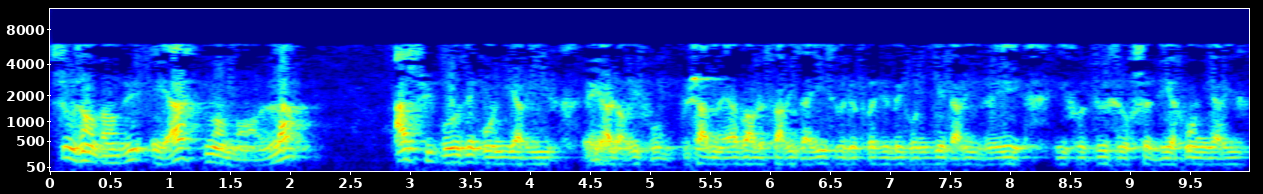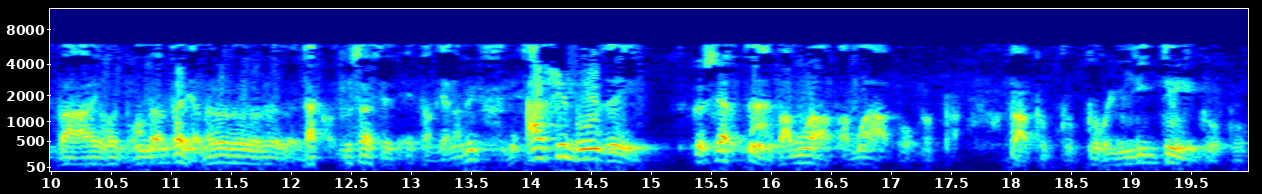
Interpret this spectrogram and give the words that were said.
Sous-entendu, et à ce moment-là, à supposer qu'on y arrive, et alors il faut jamais avoir le pharisaïsme de présumer qu'on y est arrivé, il faut toujours se dire qu'on n'y arrive pas et reprendre, enfin, d'accord, tout ça c'est étant bien entendu, mais à supposer que certains, pas moi, pas moi, pour, humilité, pour, pour,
